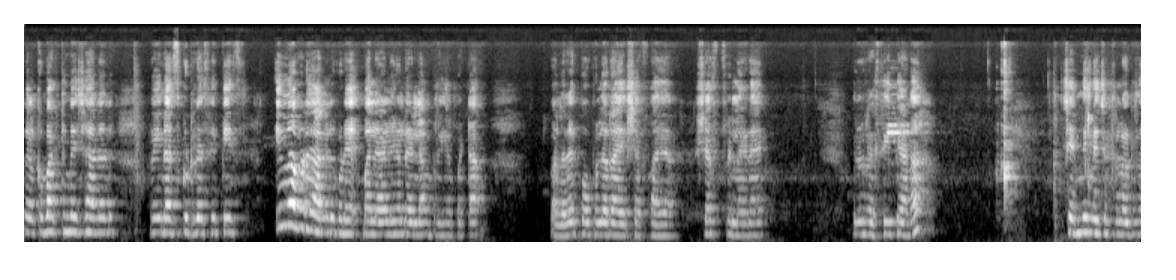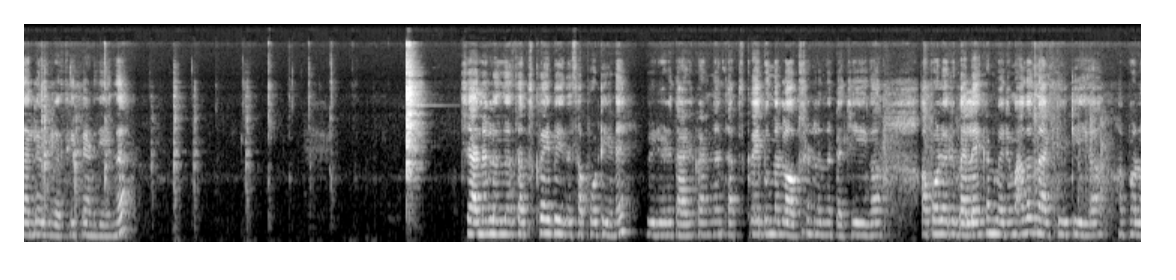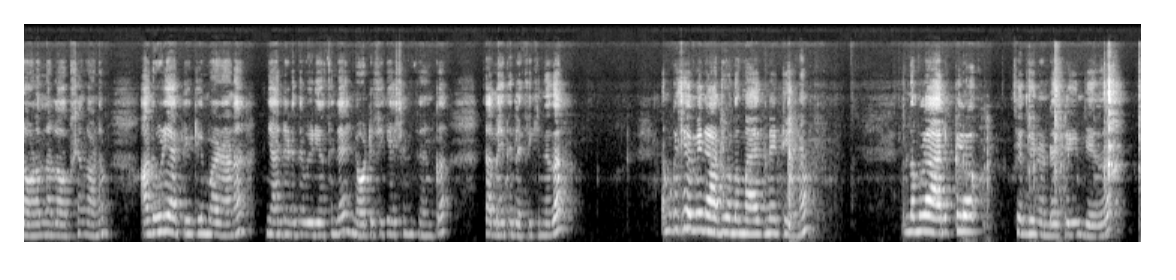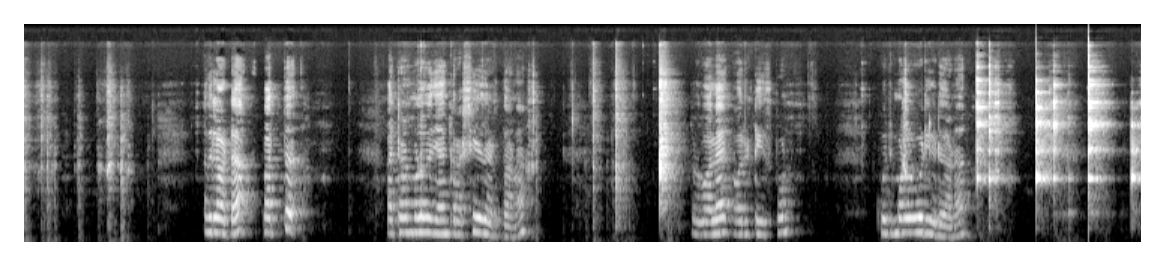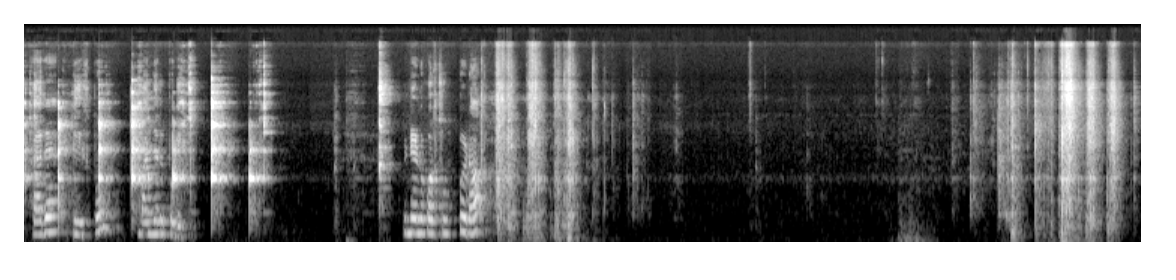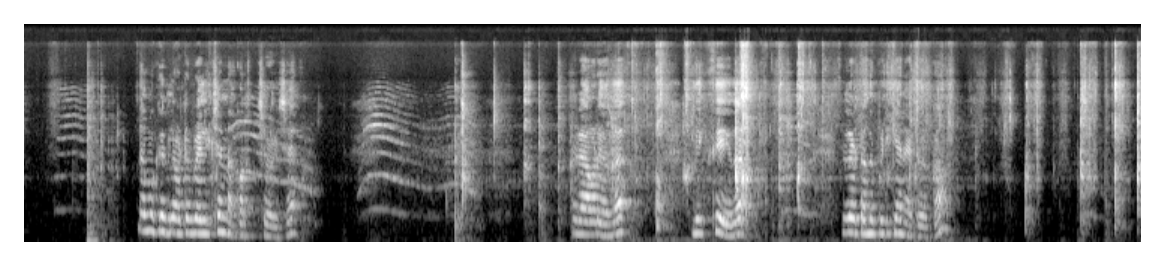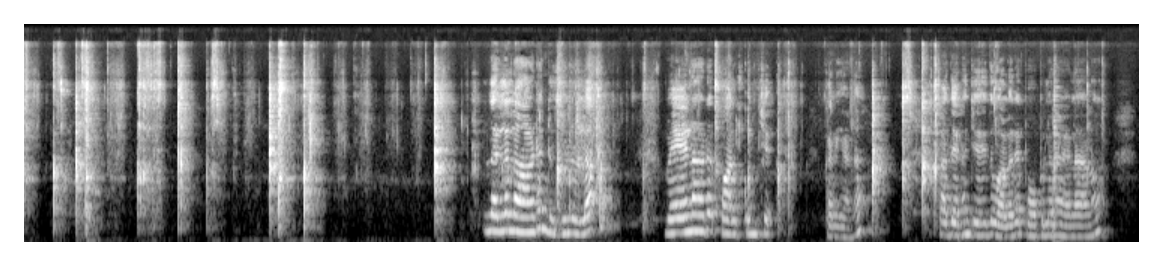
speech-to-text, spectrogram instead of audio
Welcome back to my channel Reena's good recipes ഇന്ന് നമ്മുടെ ചാനലിൽ കൂടെ മലയാളികളുടെ എല്ലാം പ്രിയപ്പെട്ട വളരെ പോപ്പുലറായ ഷെഫായ ഷെഫ് പിള്ളയുടെ ഒരു റെസിപ്പിയാണ് ചെമ്മീൻ വെച്ചിട്ടുള്ള ഒരു നല്ലൊരു റെസിപ്പിയാണ് ചെയ്യുന്നത് ചാനലൊന്ന് സബ്സ്ക്രൈബ് ചെയ്ത് സപ്പോർട്ട് ചെയ്യണേ. വീഡിയോയുടെ താഴെ കാണുന്ന സബ്സ്ക്രൈബ് എന്നുള്ള ഓപ്ഷനിൽ ഒന്ന് ടച്ച് ചെയ്യുക. അപ്പോൾ ഒരു ബെല്ലൈക്കൺ വരും. അതൊന്ന് ആക്ടിവേറ്റ് ചെയ്യുക. അപ്പോൾ ഓൺ എന്നുള്ള ഓപ്ഷൻ കാണും. അതുകൂടി ആക്ടിവേറ്റ് ചെയ്യുമ്പോഴാണ് ഞാൻ ഇടുന്ന വീഡിയോസിന്റെ നോട്ടിഫിക്കേഷൻസ് നിങ്ങൾക്ക് സമയത്ത് ലഭിക്കുന്നത്. നമുക്ക് ചെമ്മീൻ ആദ്യം ഒന്ന് മാരിനേറ്റ് ചെയ്യണം. നമ്മൾ അര കിലോ ചെമ്മീനുണ്ട് ക്ലീൻ ചെയ്തത്. അതിലോട്ട് പത്ത് പച്ചമുളക് ഞാൻ ക്രഷ് ചെയ്തെടുത്താണ്. അതുപോലെ ഒരു ടീസ്പൂൺ കുരുമുളക് പൊടി ഇടുകയാണ്. അര ടീസ്പൂൺ മഞ്ഞൾപ്പൊടി. പിന്നീട് കുറച്ച് ഉപ്പിടാം നമുക്കിതിലോട്ട് വെളിച്ചെണ്ണ കുറച്ച് ഒഴിച്ച് എല്ലാം കൂടെ ഒന്ന് മിക്സ് ചെയ്ത് ഇതിലോട്ടൊന്ന് പിടിക്കാനായിട്ട് വെക്കാം. നല്ല നാടൻ രുചിയിലുള്ള വേണാട് പാൽക്കുഞ്ച് കറിയാണ്. അദ്ദേഹം ചെയ്ത് വളരെ പോപ്പുലറായാണ്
